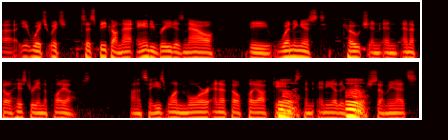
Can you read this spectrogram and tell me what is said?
uh, it- which which to speak on that, Andy Reid is now the winningest coach in, in NFL history in the playoffs. Uh, so he's won more NFL playoff games than any other Mm. coach. So I mean that's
